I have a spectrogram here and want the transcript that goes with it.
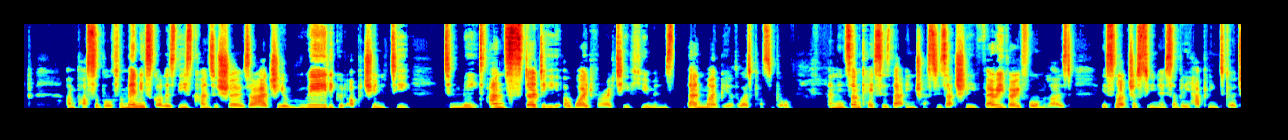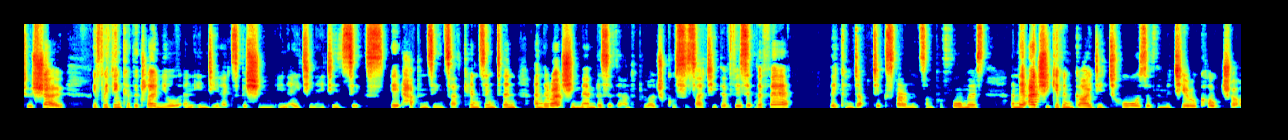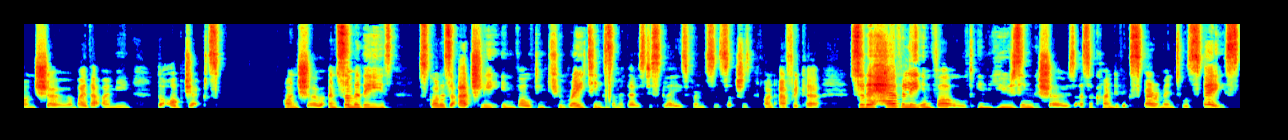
and possible for many scholars, these kinds of shows are actually a really good opportunity to meet and study a wide variety of humans than might be otherwise possible. And in some cases, that interest is actually very, very formalized. It's not just, you know, somebody happening to go to a show, if we think of the colonial and Indian exhibition in 1886, it happens in South Kensington, and there are actually members of the Anthropological Society that visit the fair. They conduct experiments on performers, and they're actually given guided tours of the material culture on show. And by that, I mean the objects on show. And some of these scholars are actually involved in curating some of those displays, for instance, such as on Africa. So they're heavily involved in using the shows as a kind of experimental space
